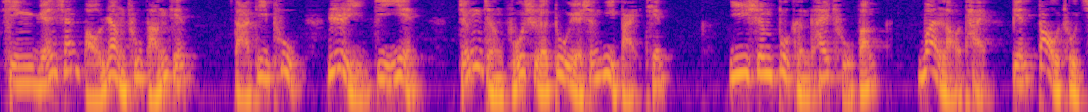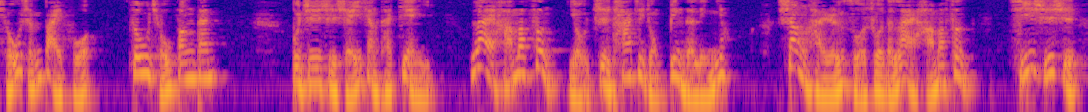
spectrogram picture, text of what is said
请袁山宝让出房间。打地铺，日以继夜，整整服侍了杜月笙一百天。医生不肯开处方，万老太便到处求神拜佛，搜求方丹。不知是谁向他建议，癞蛤蟆凤有治他这种病的灵药。上海人所说的癞蛤蟆粪，其实是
